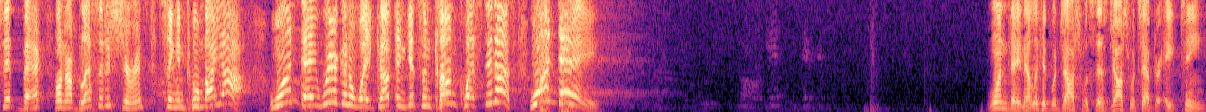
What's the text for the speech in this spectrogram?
sit back on our blessed assurance singing kumbaya. One day we're going to wake up and get some conquest in us. One day. One day, now look at what Joshua says, Joshua chapter 18.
